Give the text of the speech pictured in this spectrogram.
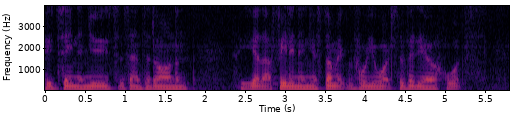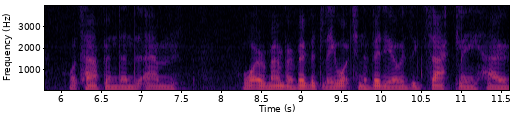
who'd seen the news and sent it on, and you get that feeling in your stomach before you watch the video. What's what's happened? And um, what I remember vividly watching the video is exactly how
